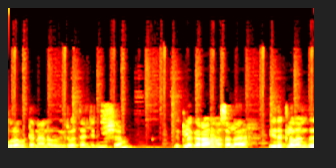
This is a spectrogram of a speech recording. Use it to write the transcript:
ஊற விட்டேன் நான் ஒரு இருபத்தஞ்சி நிமிஷம். இதுக்குள்ள கரம் மசாலா. இதுக்குள்ள வந்து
